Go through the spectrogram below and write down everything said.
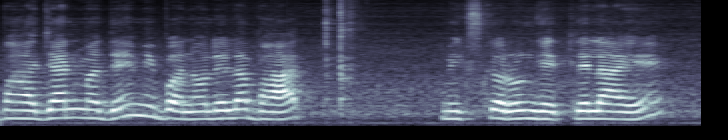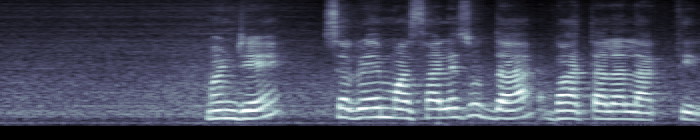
भाज्यांमध्ये मी बनवलेला भात मिक्स करून घेतलेला आहे. म्हणजे सगळे मसालेसुद्धा भाताला लागतील.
